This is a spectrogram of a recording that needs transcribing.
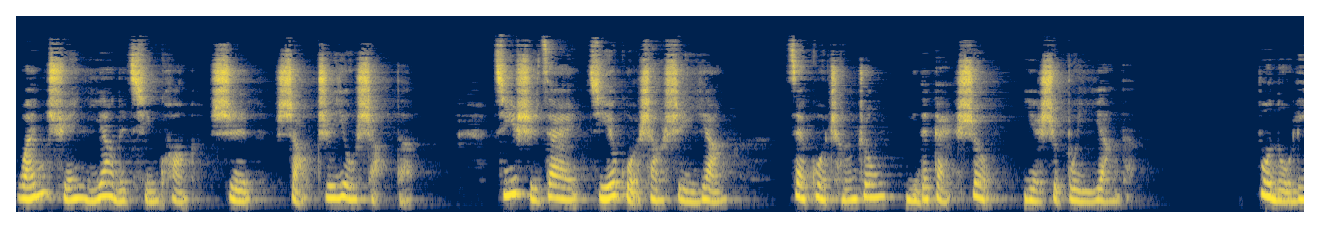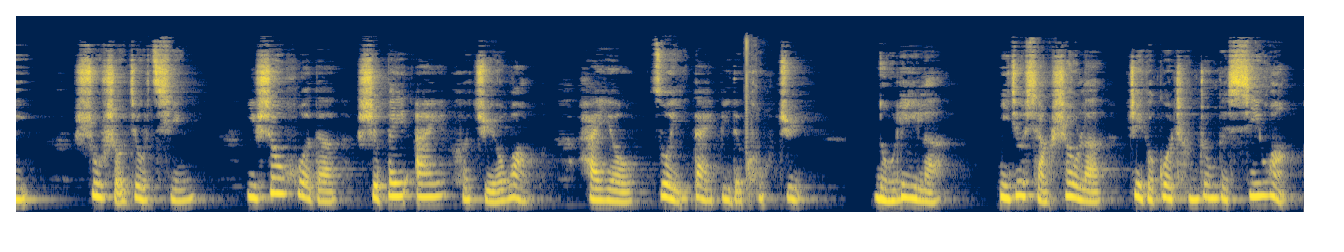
完全一样的情况是。少之又少的，即使在结果上是一样，在过程中你的感受也是不一样的。不努力，束手就擒，你收获的是悲哀和绝望，还有坐以待毙的恐惧；努力了，你就享受了这个过程中的希望，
